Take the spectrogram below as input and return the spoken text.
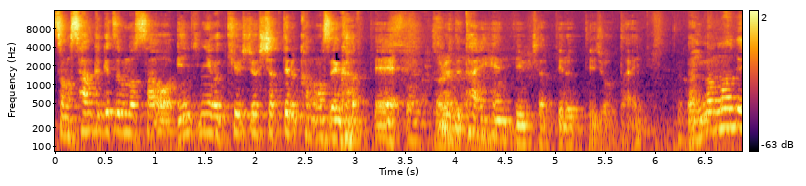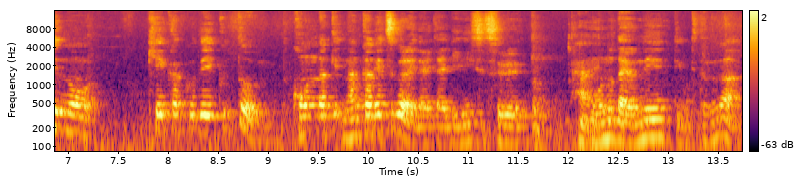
その3ヶ月分の差をエンジニアが吸収しちゃってる可能性があってそれで大変って言っちゃってるっていう状態。今までの計画でいくとこんだけ何ヶ月ぐらい大体リリースするはいものだよねって言ってたのが、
